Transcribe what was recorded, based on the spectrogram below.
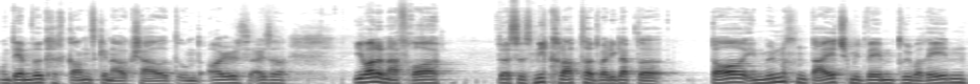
Und die haben wirklich ganz genau geschaut und alles. Also ich war dann auch froh, dass es nicht geklappt hat, weil ich glaube, da, da in München Deutsch mit wem drüber reden,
